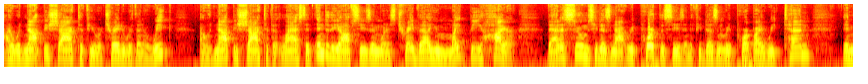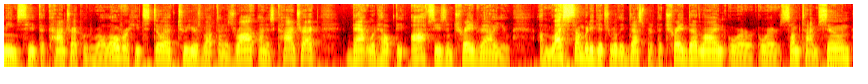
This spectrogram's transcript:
I would not be shocked if he were traded within a week. I would not be shocked if it lasted into the offseason when his trade value might be higher. That assumes he does not report the season. If he doesn't report by week 10, it means he, the contract would roll over. He'd still have two years left on his on his contract. That would help the offseason trade value. Unless somebody gets really desperate at the trade deadline or or sometime soon,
